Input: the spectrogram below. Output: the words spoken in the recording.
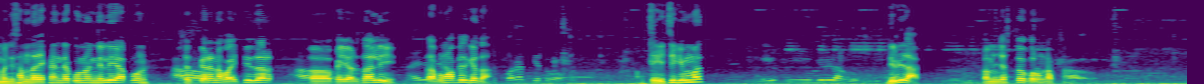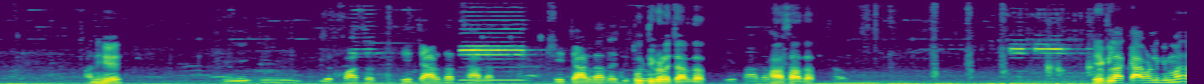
म्हणजे समजा एखाद्या कोण नेली आपण शेतकऱ्यांना वायती जर अं, काही अडचण आली तर आपण वापस घेता? परत घेतो वापस अच्छा, याची किंमत? याची दीड लाख रुपये. दीड लाख. कमी जास्त करून टाकतो. हो. आणि हे? याची एक पासष्ट. चार दात सहा दात. हे चार दात आहे तो तिकडं. चार दात? हे सहा दात हा आहे. दात. हो. एक लाख काय म्हणलं किंमत?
